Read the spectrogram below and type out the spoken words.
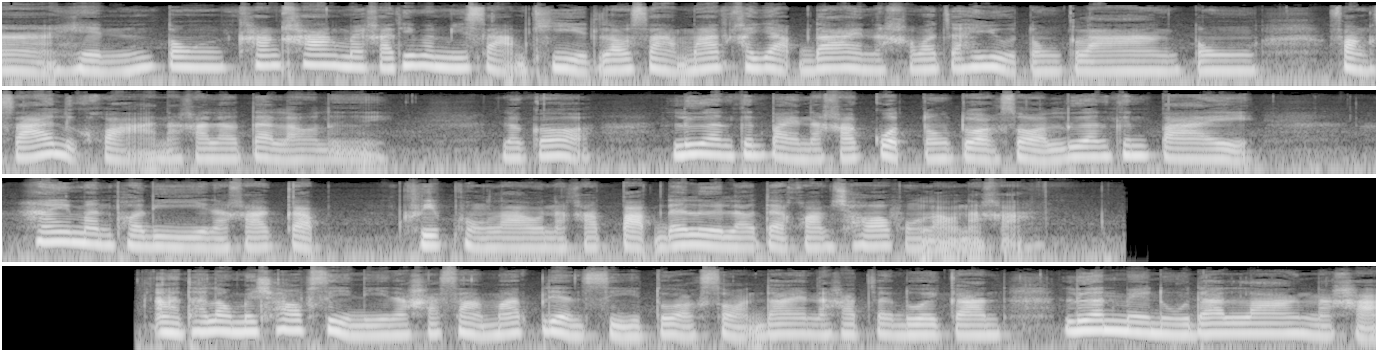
อ่าเห็นตรงข้างๆไหมคะที่มันมี 3 ขีดเราสามารถขยับได้นะคะ ว่าจะให้อยู่ตรงกลางตรงฝั่งซ้ายหรือขวานะคะ แล้วแต่เราเลย แล้วก็เลื่อนขึ้นไปนะคะ กดตรงตัวอักษรเลื่อนขึ้นไป ให้มันพอดีนะคะ กับคลิปของเรานะคะ ปรับได้เลยแล้วแต่ความชอบของเรานะคะอ่าถ้าเราไม่ชอบสีนี้นะคะ สามารถเปลี่ยนสีตัวอักษรได้นะคะจากโดยการเลื่อนเมนูด้านล่างนะคะ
